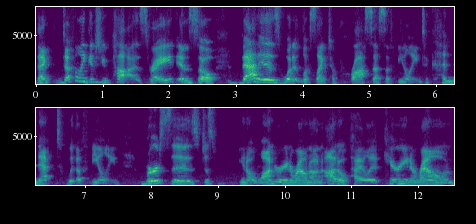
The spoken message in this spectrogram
That definitely gives you pause, right? And so that is what it looks like to process a feeling, to connect with a feeling versus just, you know, wandering around on autopilot, carrying around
